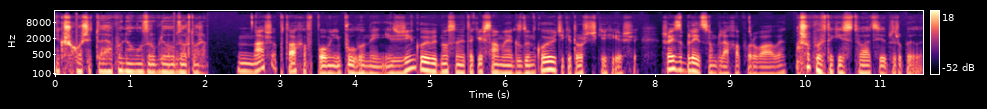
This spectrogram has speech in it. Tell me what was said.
Якщо хочете, то я по ньому зроблю обзор теж. Наша птаха в повній полонині. З жінкою відносини такі ж самі, як з донькою, тільки трошечки гірші. Ще й з бліцом бляха порвали. А що б ви в такій ситуації б зробили?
